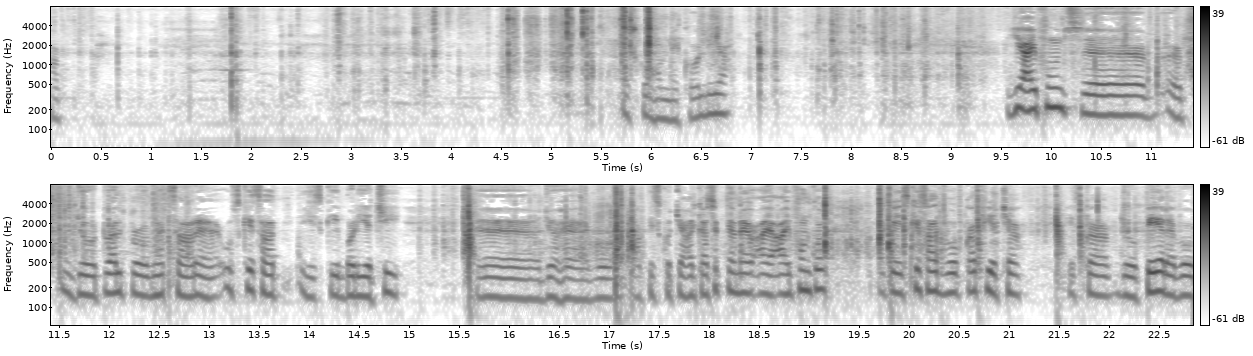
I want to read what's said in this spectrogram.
आप इसको हमने खोल लिया। ये आईफोन्स जो 12 प्रो मैक्स आ रहा है, उसके साथ इसकी बड़ी अच्छी जो है, वो आप इसको चार्ज कर सकते हैं। अपने आईफोन को, क्योंकि इसके साथ वो काफ़ी अच्छा इसका जो पेयर है, वो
